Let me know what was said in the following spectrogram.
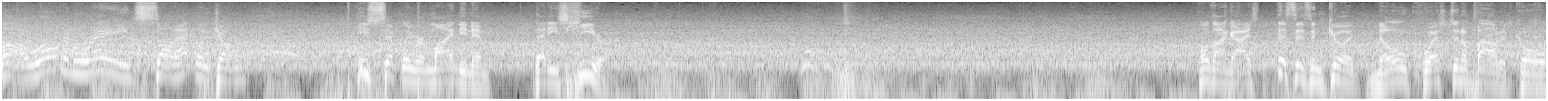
Oh, Roman Reigns saw that one coming. He's simply reminding him that he's here. Hold on, guys. This isn't good. No question about it, Cole.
